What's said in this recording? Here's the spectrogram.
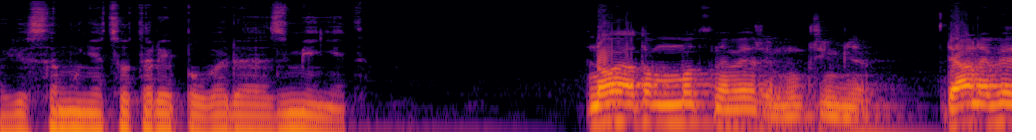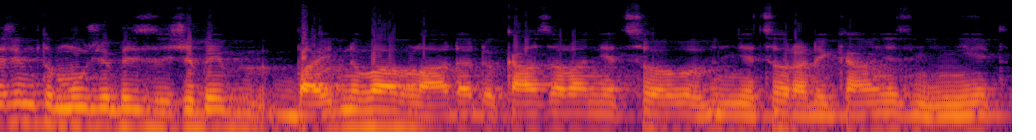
eh, že se mu něco tady povede změnit? No já tomu moc nevěřím, upřímně. Já nevěřím tomu, že by, že by Bidenová vláda dokázala něco, něco radikálně změnit,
